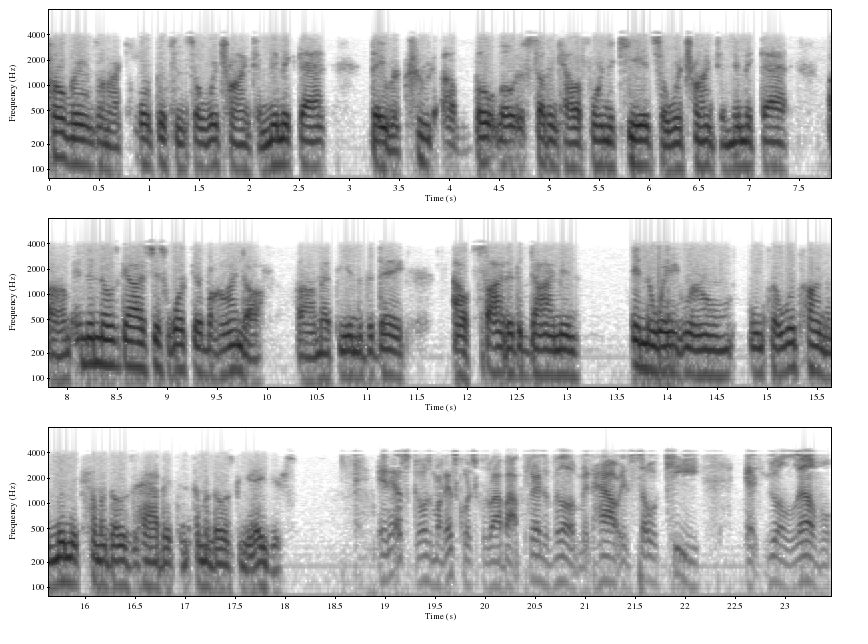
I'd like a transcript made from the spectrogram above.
programs on our campus, and so we're trying to mimic that. They recruit a boatload of Southern California kids, so we're trying to mimic that. Um, and then those guys just work their behind off um, at the end of the day, outside of the diamond, in the weight room, and so we're trying to mimic some of those habits and some of those behaviors. And that goes my next question because about player development, how it's so key at your level,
